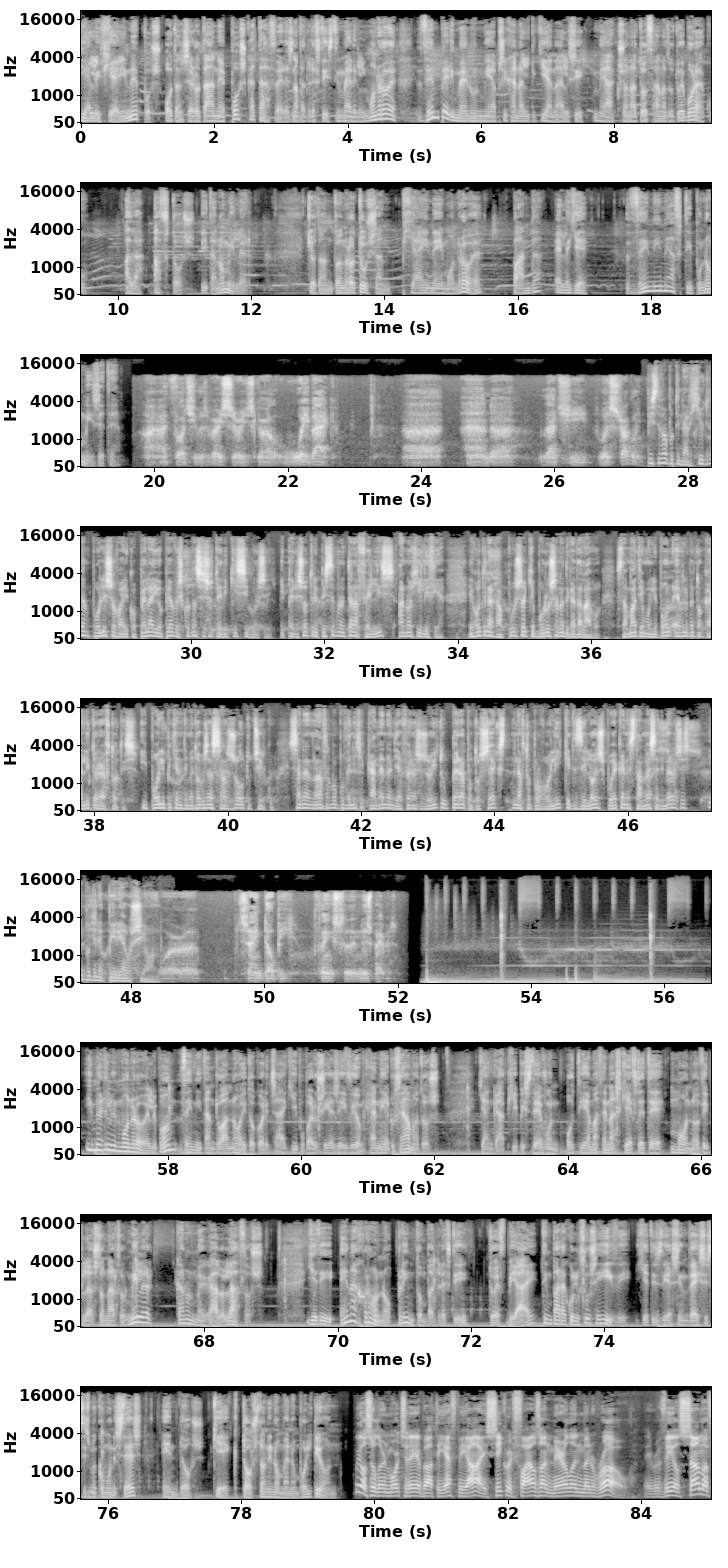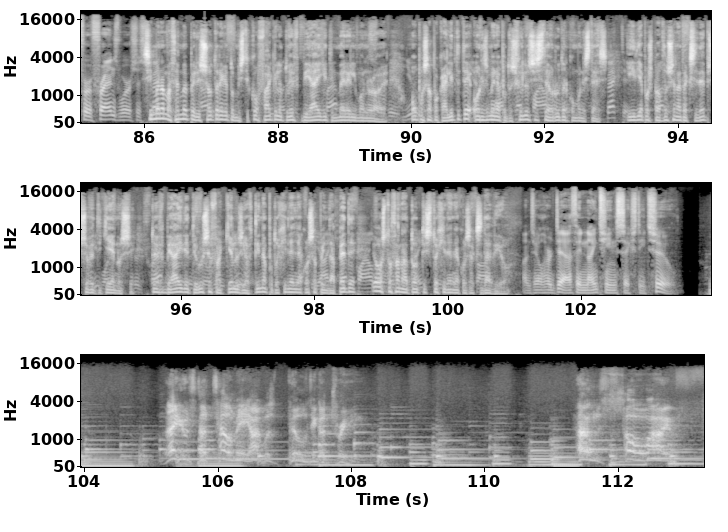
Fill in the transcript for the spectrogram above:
Η αλήθεια είναι πως όταν σε ρωτάνε πώς κατάφερες να παντρευτείς την Μέριλιν Μονρόε, δεν περιμένουν μια ψυχαναλυτική ανάλυση με άξονα το θάνατο του εμποράκου. Αλλά αυτός ήταν ο Μίλλερ. Και όταν τον ρωτούσαν ποια είναι η Μονρόε, πάντα έλεγε «Δεν είναι αυτή που νομίζετε». I, thought she was a very serious girl way back. Uh, and uh, Πίστευα από την αρχή ότι ήταν πολύ σοβαρή κοπέλα η οποία βρισκόταν σε εσωτερική σύγκρουση. Οι περισσότεροι πίστευαν ότι ήταν αφελής, αν όχι ηλίθια. Εγώ την αγαπούσα και μπορούσα να την καταλάβω. Στα μάτια μου λοιπόν έβλεπε τον καλύτερο εαυτό της. Οι υπόλοιποι την αντιμετώπιζαν σαν ζώο του τσίρκου. Σαν έναν άνθρωπο που δεν είχε κανένα ενδιαφέρον στη ζωή του πέρα από το σεξ, την αυτοπροβολή και τις δηλώσεις που έκανε στα μέσα ενημέρωσης υπό την επίρρεια ουσιών. Η Μέρλιν Μονρόε λοιπόν δεν ήταν το ανόητο κοριτσάκι που παρουσίαζε η βιομηχανία του θεάματος. Και αν κάποιοι πιστεύουν ότι έμαθε να σκέφτεται μόνο δίπλα στον Άρθουρ Μίλλερ, κάνουν μεγάλο λάθος. Γιατί ένα χρόνο πριν τον παντρευτεί, το FBI την παρακολουθούσε ήδη για τις διασυνδέσεις της με κομμουνιστές εντός και εκτός των Ηνωμένων Πολιτειών. We also learned more today about the FBI's secret files on Marilyn Monroe. Σήμερα μαθαίνουμε περισσότερα για το μυστικό φάκελο του FBI για τη Μέρελι Μονρόε. Όπως αποκαλύπτεται, ορισμένοι από τους φίλους της θεωρούνταν κομμουνιστές. Η ίδια προσπαθούσε να ταξιδέψει στη Σοβιετική Ένωση. Το FBI διατηρούσε φακέλους για αυτήν από το 1955 έως το θάνατό της το 1962. And so I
